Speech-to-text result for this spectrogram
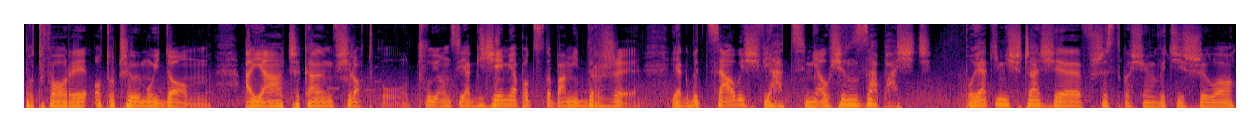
Potwory otoczyły mój dom, a ja czekałem w środku, czując jak ziemia pod stopami drży, jakby cały świat miał się zapaść. Po jakimś czasie wszystko się wyciszyło.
